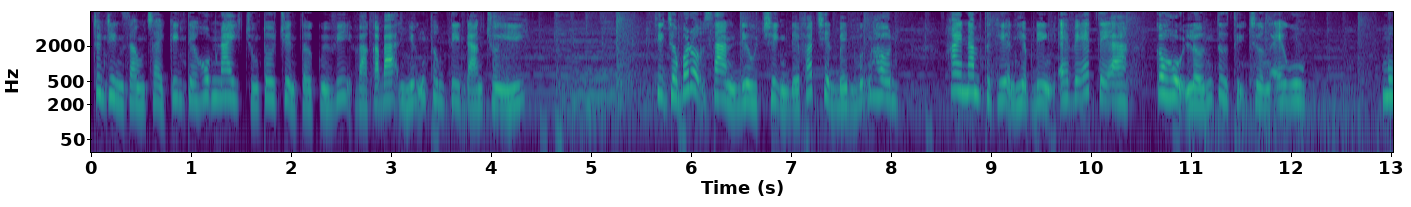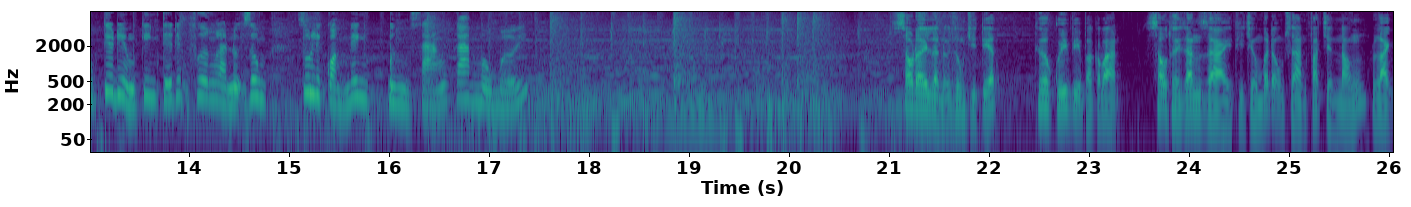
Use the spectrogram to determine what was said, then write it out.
Chương trình Dòng chảy kinh tế hôm nay chúng tôi chuyển tới quý vị và các bạn những thông tin đáng chú ý. Thị trường bất động sản điều chỉnh để phát triển bền vững hơn. Hai năm thực hiện hiệp định EVFTA, cơ hội lớn từ thị trường EU. Mục tiêu điểm kinh tế địa phương là nội dung du lịch Quảng Ninh bừng sáng gam màu mới. Sau đây là nội dung chi tiết. Thưa quý vị và các bạn, sau thời gian dài thị trường bất động sản phát triển nóng, lạnh,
